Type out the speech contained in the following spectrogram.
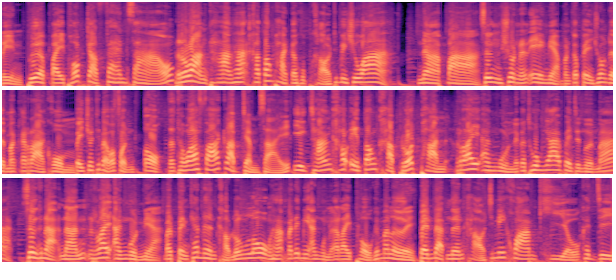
ริน เพื่อไปพบกับแฟนสาว ระหว่างทางฮะเขาต้องผ่านกับหุบเขาที่มีชื่อว่า นาปาซึ่งช่วงนั้นเองเนี่ยมันก็เป็นช่วงเดือนมกราคม เป็นช่วงที่แบบว่าฝนตก แต่ทว่าฟ้ากลับแจ่มใส อีกทั้งเขาเองต้องขับรถผ่านไร่องุ่นและก็ทุ่งหญ้าเป็นจำนวนมาก ซึ่งขณะนั้นไร่องุ่นเนี่ยมันเป็นแค่เนินเขาโล่งๆฮะไม่ได้มีองุ่นอะไรโผล่ขึ้นมาเลย เป็นแบบเนินเขาที่มีความเขียวขจี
